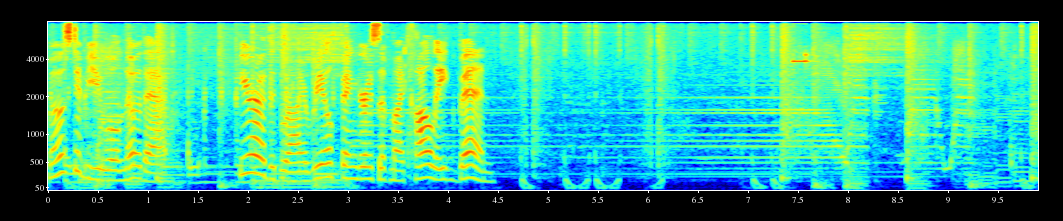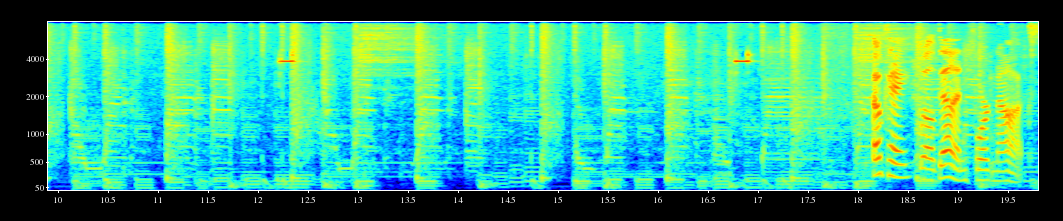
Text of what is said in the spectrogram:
Most of you will know that. Here are the dry real fingers of my colleague Ben. Okay, well done Fort Knox.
